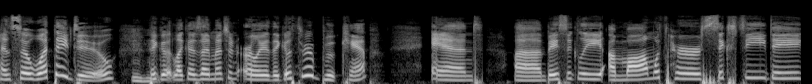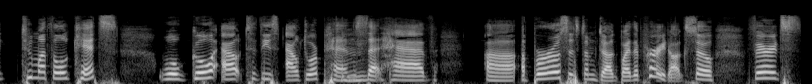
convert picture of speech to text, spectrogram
and so what they do, Mm-hmm. they go like as I mentioned earlier, they go through a boot camp, and um, basically a mom with her 60 day, two month old kits will go out to these outdoor pens Mm-hmm. that have uh, a burrow system dug by the prairie dogs. So ferrets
